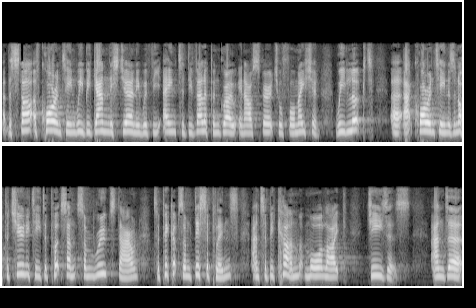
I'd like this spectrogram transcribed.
At the start of quarantine, we began this journey with the aim to develop and grow in our spiritual formation. We looked uh, at quarantine as an opportunity to put some, some roots down, to pick up some disciplines, and to become more like Jesus. And uh,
